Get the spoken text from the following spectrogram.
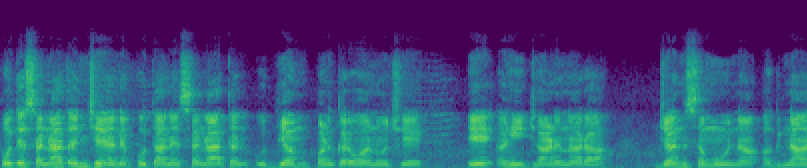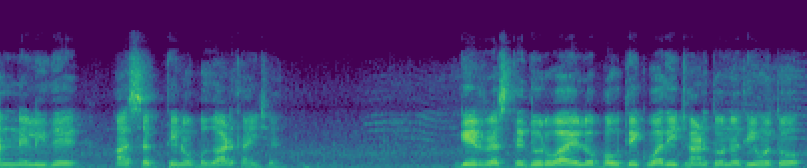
પોતે સનાતન છે અને પોતાને સનાતન ઉદ્યમ પણ કરવાનો છે, એ અહીં જાણનારા જનસમૂહના અજ્ઞાનને લીધે આ શક્તિનો બગાડ થાય છે. ગેરરસ્તે દોરવાયેલો ભૌતિકવાદી જાણતો નથી હોતો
